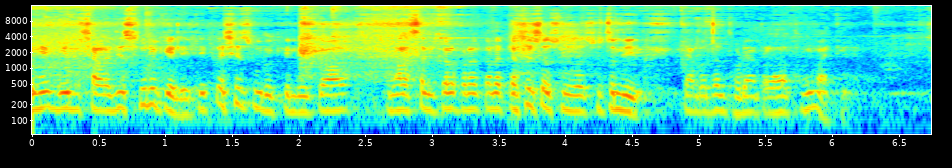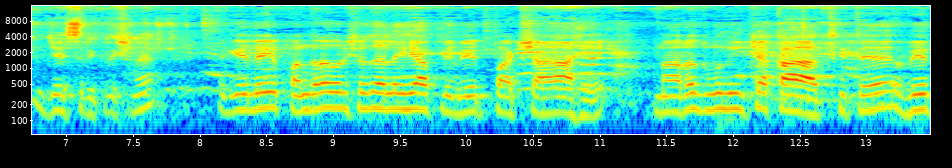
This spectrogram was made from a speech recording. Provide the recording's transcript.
हे वेधशाळा जी सुरू केली ती कशी सुरू केली किंवा तुम्हाला संकल्पना कला कशी सुचू सुचली त्याबद्दल थोड्या आपल्याला तुम्ही माहिती द्या. जय श्रीकृष्ण. गेले पंधरा वर्ष झाले ही आपली वेद पाठशाळा आहे. नारद मुनीच्या काळात इथे वेद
